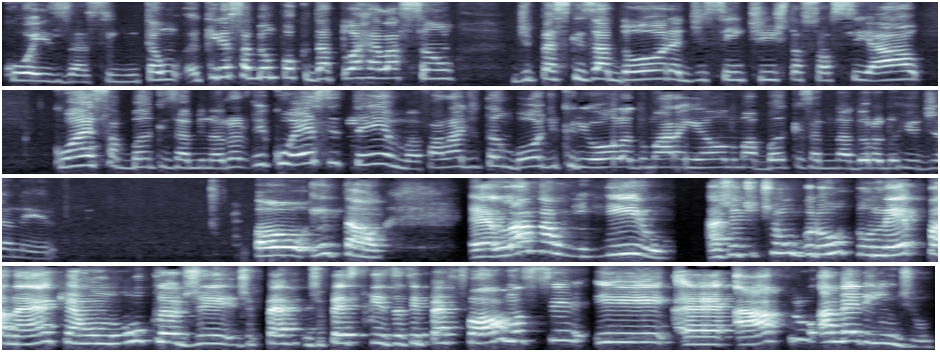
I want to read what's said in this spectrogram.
coisa, assim. Então, eu queria saber um pouco da tua relação de pesquisadora, de cientista social, com essa banca examinadora e com esse tema, falar de tambor de crioula do Maranhão numa banca examinadora do Rio de Janeiro. Ou, então, é, lá na Unirio, a gente tinha um grupo, o NEPA, né, que é um núcleo de, de, de pesquisas em performance e é, afro-ameríndio,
